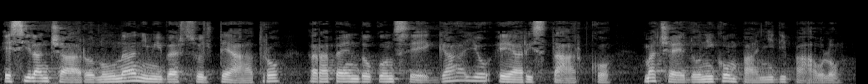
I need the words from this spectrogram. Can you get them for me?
e si lanciarono unanimi verso il teatro, rapendo con sé Gaio e Aristarco, macedoni compagni di Paolo.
